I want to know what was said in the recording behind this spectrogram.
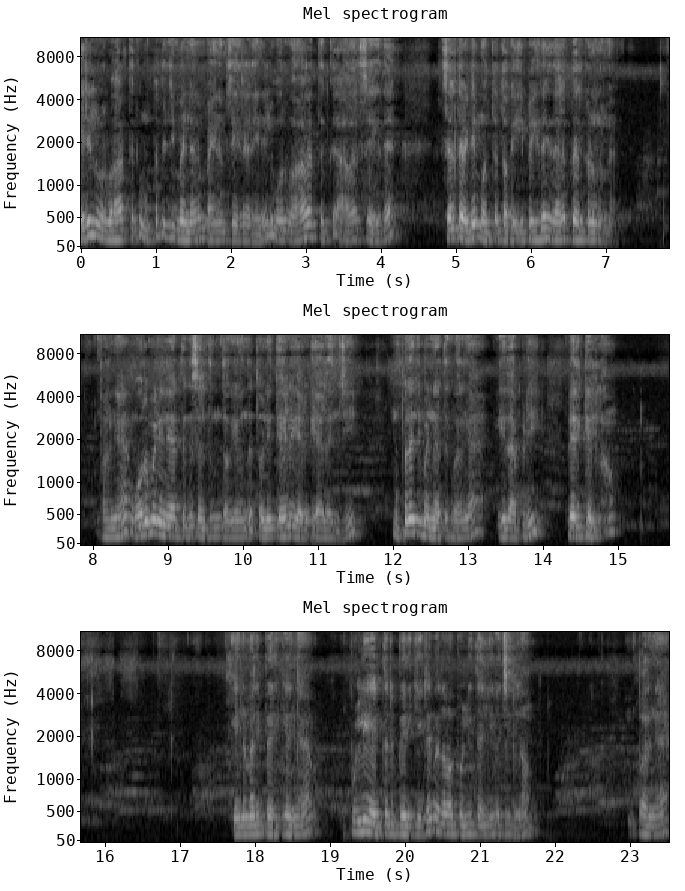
எனில் ஒரு வாரத்துக்கு முப்பத்தஞ்சு மணி நேரம் பயணம் செய்கிறார் எனில் ஒரு வாரத்துக்கு அவர் செய்த செலுத்த வேண்டிய மொத்த தொகை. இப்போ இதை இதால் பெருக்கணும் நம்ம. பாருங்கள் ஒரு மணி நேரத்துக்கு செலுத்தும் தொகை வந்து தொண்ணூற்றேழு ஏழு ஏழு அஞ்சு. முப்பத்தஞ்சு மணி நேரத்துக்கு பாருங்கள் இதை அப்படி பெருக்கிடலாம். இந்த மாதிரி பெருக்கிடுங்க. புள்ளி எடுத்துகிட்டு பெருக்கிட்டு இப்போ நம்ம புள்ளி தள்ளி வச்சுக்கலாம். பாருங்கள்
